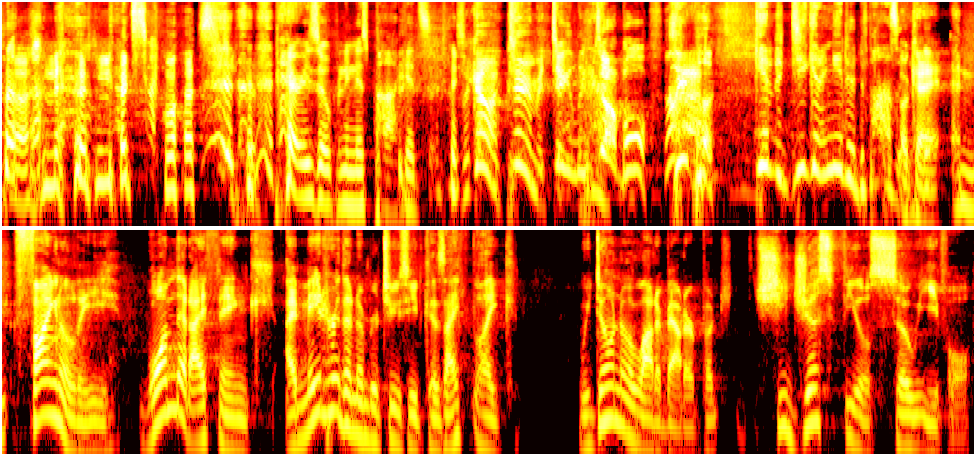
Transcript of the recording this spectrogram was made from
Uh, next question. Harry's opening his pockets. It's like, oh, damn it, daily double. Look, give it. I need a deposit. okay, and finally, one that I think I made her the number two seed because I like. We don't know a lot about her, but she just feels so evil.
